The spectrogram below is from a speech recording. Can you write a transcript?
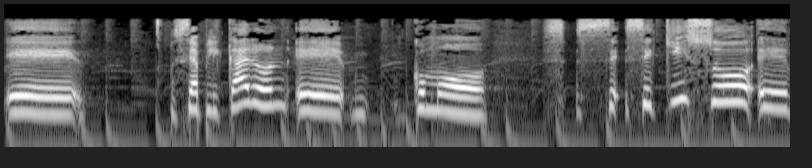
eh, se aplicaron eh, como se, quiso eh,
